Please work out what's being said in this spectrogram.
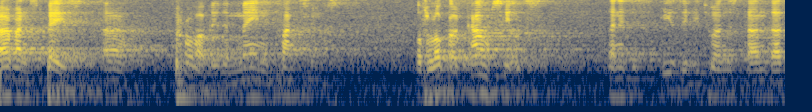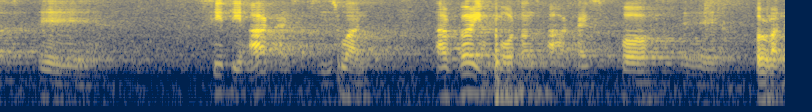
urban space are probably the main functions of local councils, then it is easy to understand that uh, city archives, as this one, are very important archives for uh, urban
